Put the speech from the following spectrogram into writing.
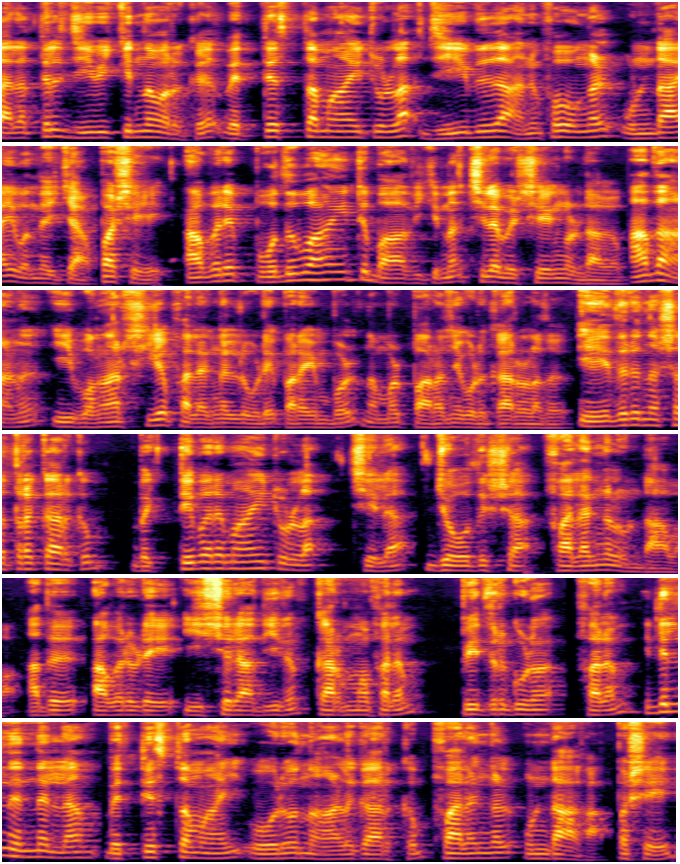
തലത്തിൽ ജീവിക്കുന്നവർക്ക് വ്യത്യസ്തമായിട്ടുള്ള ജീവിത അനുഭവങ്ങൾ ഉണ്ടായി വന്നേക്കാം. പക്ഷേ അവരെ പൊതുവായിട്ട് ബാധിക്കുന്ന ചില വിഷയങ്ങളുണ്ടാകും. അതാണ് ഈ വാർഷിക ഫലങ്ങളിലൂടെ പറയുമ്പോൾ നമ്മൾ പറഞ്ഞു കൊടുക്കാറുള്ളത്. ഏതൊരു നക്ഷത്രക്കാർക്കും വ്യക്തിപരമായിട്ടുള്ള ചില ജ്യോതിഷ ഫലങ്ങൾ ഉണ്ടാവാം അത് അവരുടെ ഈശ്വരാധീനം കർമ്മഫലം പിതൃഗുണ ഫലം. ഇതിൽ നിന്നെല്ലാം വ്യത്യസ്തമായി ഓരോ നാളുകാർക്കും ഫലങ്ങൾ ഉണ്ടാകാം. പക്ഷേ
